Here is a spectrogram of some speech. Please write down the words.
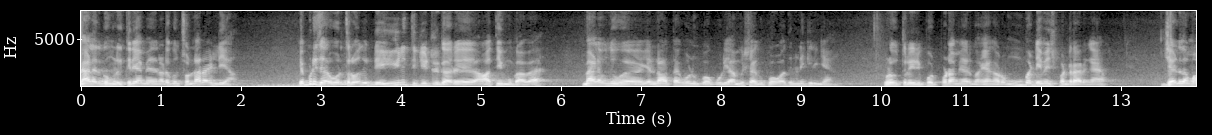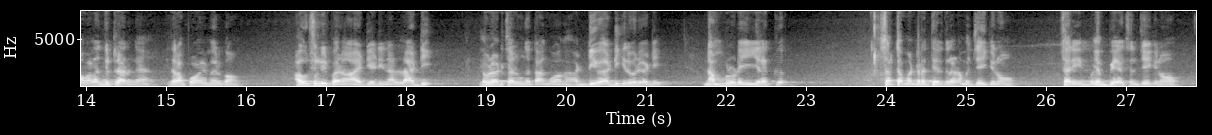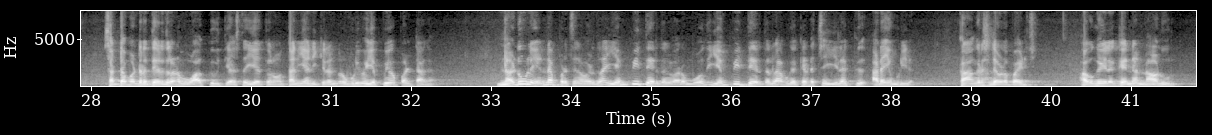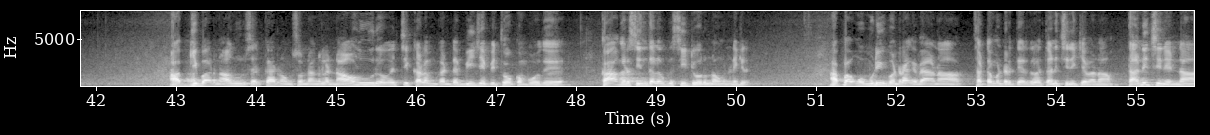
மேலே இருக்கவங்களுக்கு தெரியாமல் நடக்கும்னு சொன்னாரா இல்லையா? எப்படி சார் ஒருத்தர் வந்து டெய்லி திட்டிகிட்டு இருக்காரு அதிமுகவை? மேலே வந்து எல்லா தகவலும் போகக்கூடிய அமித்ஷாவுக்கு போகாதுன்னு நினைக்கிறீங்க? உளவுத்துறை ரிப்போர்ட் போடாமையாக இருக்கும். ஏங்க ரொம்ப டேமேஜ் பண்ணுறாருங்க ஜெயலலிதாமாவெல்லாம் திட்டுறாருங்க. இதெல்லாம் போகாமல் இருக்கும். அவர் சொல்லியிருப்பாரு அடி அடி நல்ல அடி. எவ்வளோ அடித்தாலும் இவங்க தாங்குவாங்க. அடி அடிக்கிறவருக்கு அடி. நம்மளுடைய இலக்கு சட்டமன்ற தேர்தலை நம்ம ஜெயிக்கணும். சரி எம்பி எலெக்ஷன் ஜெயிக்கணும். சட்டமன்ற தேர்தலில் நம்ம வாக்கு வித்தியாசத்தை ஏற்றணும் தனியாக நிற்கிறங்கிற முடிவை எப்பயோ பண்ணிட்டாங்க. நடுவில் என்ன பிரச்சனை வருதுன்னா எம்பி தேர்தல் வரும்போது எம்பி தேர்தலில் அவங்க கிடைச்ச இலக்கு அடைய முடியல. காங்கிரஸ் டெவலப் ஆகிடுச்சு அவங்க இலக்கு என்ன? நானூறு. ஆப்கி பார் நானூறு சர்க்கார்னு அவங்க சொன்னாங்கல்ல நானூறை வச்சு களம் கண்ட பிஜேபி தோக்கும் போது காங்கிரஸ் இந்த அளவுக்கு சீட்டு வரும்னு அவங்க நினைக்கல. அப்போ அவங்க முடிவு பண்ணுறாங்க வேணாம் சட்டமன்ற தேர்தலில் தனிச்சு நிற்க வேணாம். தனிச்சு நின்னா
